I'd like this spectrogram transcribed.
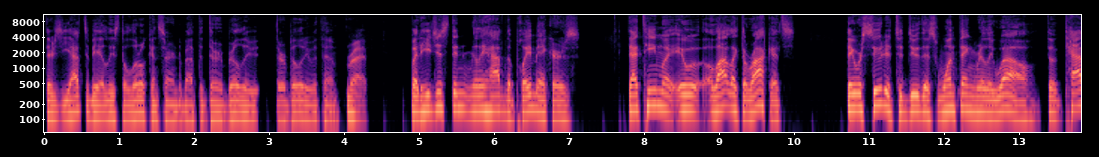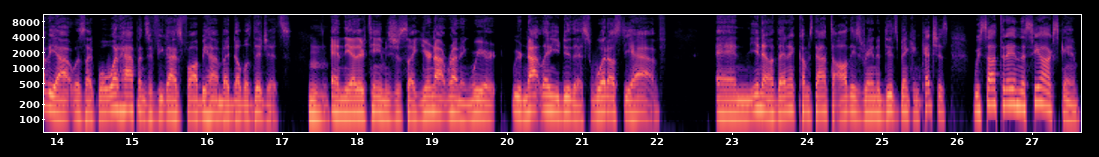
there's, you have to be at least a little concerned about the durability, durability with him Right. but he just didn't really have the playmakers. That team, it was a lot like the Rockets. They were suited to do this one thing really well. The caveat was like, well, what happens if you guys fall behind by double digits? Mhm. And the other team is just like, you're not running. We're we're not letting you do this. What else do you have? And you know, then it comes down to all these random dudes making catches. We saw today in the Seahawks game.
